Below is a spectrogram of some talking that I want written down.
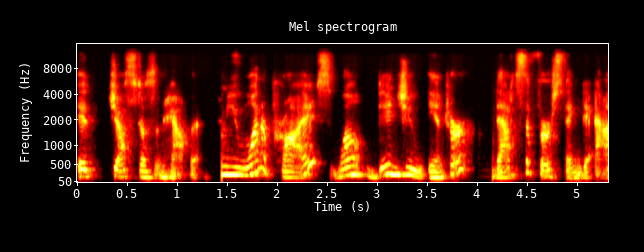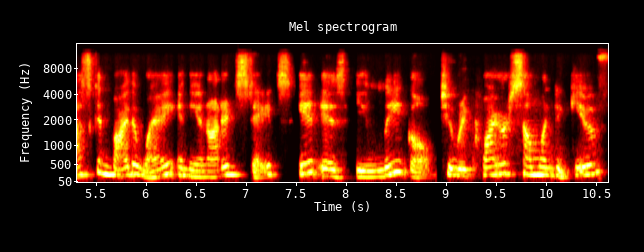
It just doesn't happen. You won a prize? Well, did you enter? That's the first thing to ask. And by the way, in the United States, it is illegal to require someone to give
